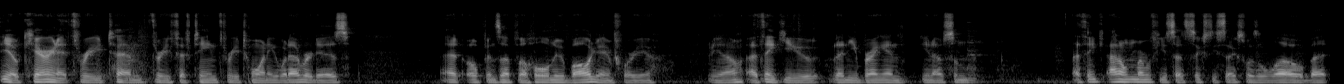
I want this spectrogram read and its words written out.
you know, carrying it 310, 315, 320, whatever it is, that opens up a whole new ball game for you. You know, I think you then you bring in, you know, some I think I don't remember if you said 66 was a low, but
